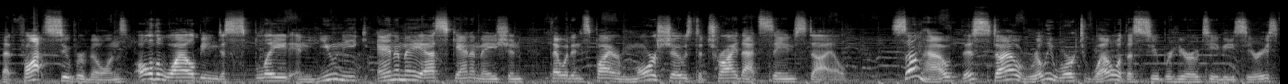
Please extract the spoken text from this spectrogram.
that fought supervillains, all the while being displayed in unique anime-esque animation that would inspire more shows to try that same style. Somehow, this style really worked well with a superhero TV series,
